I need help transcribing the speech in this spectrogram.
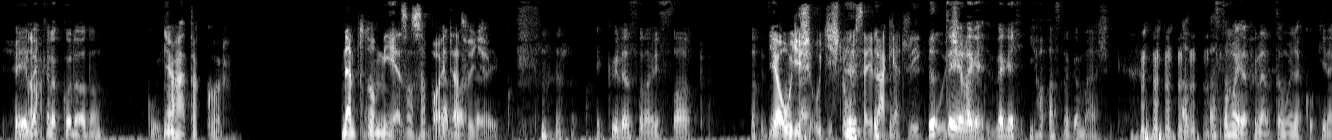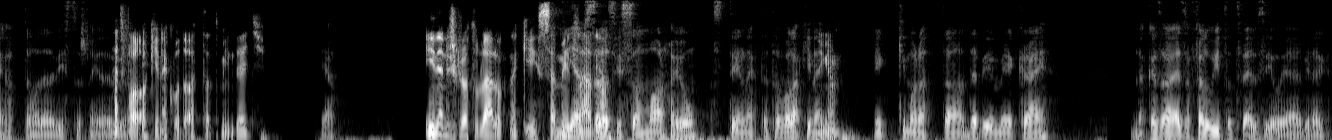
És ha Na. érdekel, akkor odaadom. Kulcsot. Ja, hát akkor. Nem tudom, mi ez az a baj. Tehát, hogy küldesz valami szart. Ja, úgyis, úgyis lósz egy Rocket League kulcsal. tényleg, egy, meg egy, ja, az meg a másik. Az- Azt a mai napig nem tudom, hogy akkor kinek adtam oda, de biztos nagyon Hát valakinek odaadtad, mindegy. Ja. Innen is gratulálok neki, szemétláda. az viszont marha jó, az tényleg, tehát ha valakinek Igen. még kimaradt a Devil May Cry, ez a, ez a felújított verziója elvileg.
